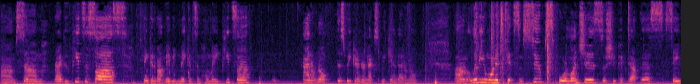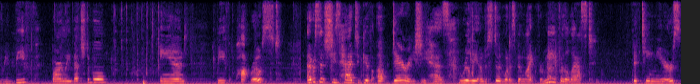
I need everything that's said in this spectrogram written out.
um, some ragu pizza sauce. thinking about maybe making some homemade pizza. I don't know, this weekend or next weekend, I don't know. Um, Olivia wanted to get some soups for lunches, so she picked out this savory beef, barley vegetable, and beef pot roast. Ever since she's had to give up dairy, she has really understood what it's been like for me for the last 15 years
